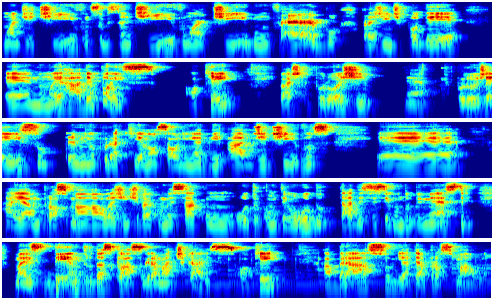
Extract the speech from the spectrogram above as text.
Um adjetivo, um substantivo, um artigo, um verbo, para a gente poder é, não errar depois, ok? Eu acho que por hoje, é, por hoje é isso. Termino por aqui a nossa aulinha de adjetivos. É, Aí a próxima aula a gente vai começar com outro conteúdo, tá? Desse segundo bimestre, mas dentro das classes gramaticais, ok? Abraço e até a próxima aula.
